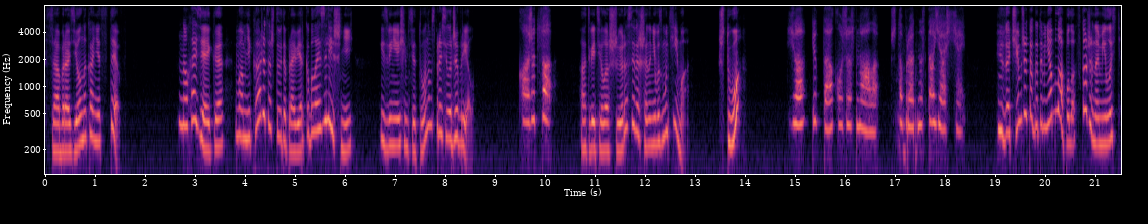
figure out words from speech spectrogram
сообразил наконец Стеф. Но, хозяйка, вам не кажется, что эта проверка была излишней? Извиняющимся тоном спросила Джабрил. Кажется, ответила Шира совершенно невозмутимо. Что? Я и так уже знала, что брат настоящий. И зачем же тогда ты меня облапала? Скажи на милость.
